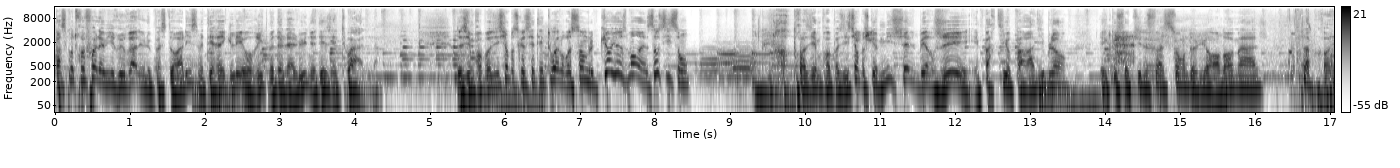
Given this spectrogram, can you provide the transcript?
Parce qu'autrefois la vie rurale et le pastoralisme étaient réglés au rythme de la lune et des étoiles. Deuxième proposition, parce que cette étoile ressemble curieusement à un saucisson. Troisième proposition, parce que Michel Berger est parti au paradis blanc et que c'est une façon de lui rendre hommage. Top chrono.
